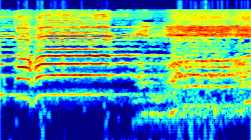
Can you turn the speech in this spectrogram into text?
القهار. الله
